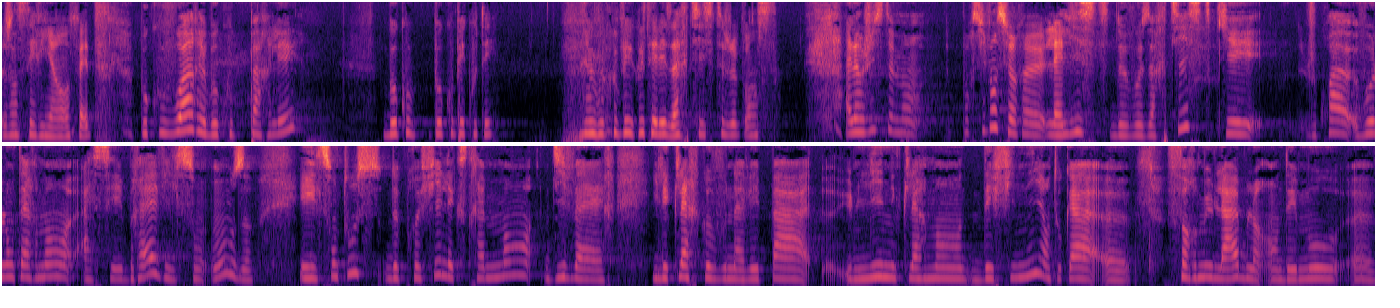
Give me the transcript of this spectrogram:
j'en sais rien en fait. Beaucoup voir et beaucoup parler Beaucoup, beaucoup écouter. beaucoup écouter les artistes, je pense. Alors justement, poursuivons sur euh, la liste de vos artistes qui est je crois, volontairement assez brèves. Ils sont onze et ils sont tous de profils extrêmement divers. Il est clair que vous n'avez pas euh, une ligne clairement définie, en tout cas euh, formulable en des mots euh,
